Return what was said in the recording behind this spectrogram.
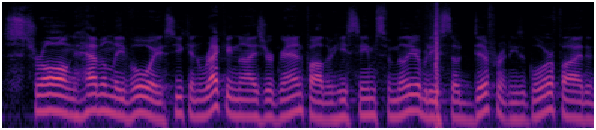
strong heavenly voice. You can recognize your grandfather. He seems familiar, but he's so different. He's glorified. And,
